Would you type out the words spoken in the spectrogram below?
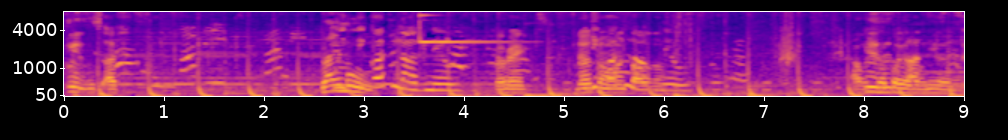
Who is this artist? With the Brymo. cutting of nails. Correct. With Just the from 1000. I will this chop all your money. artist?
